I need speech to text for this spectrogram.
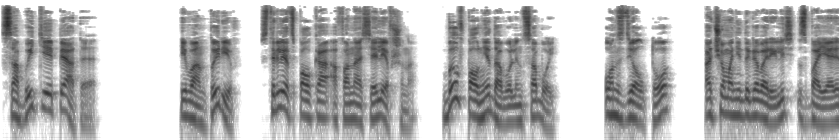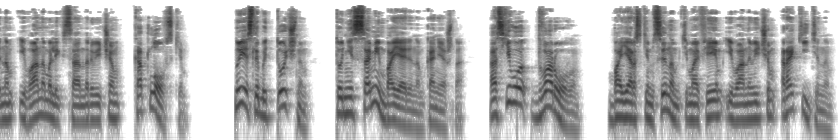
Событие пятое. Иван Пырьев, стрелец полка Афанасия Левшина, был вполне доволен собой. Он сделал то, о чем они договорились с боярином Иваном Александровичем Котловским. Но если быть точным, то не с самим боярином, конечно, а с его дворовым, боярским сыном Тимофеем Ивановичем Ракитиным.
